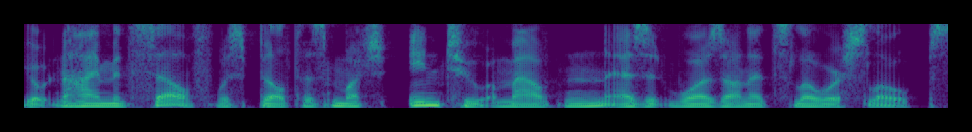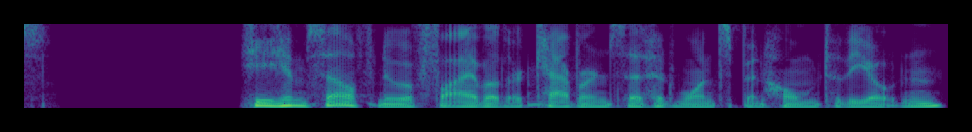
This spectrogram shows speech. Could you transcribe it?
Jotunheim itself was built as much into a mountain as it was on its lower slopes. He himself knew of five other caverns that had once been home to the Jotun.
